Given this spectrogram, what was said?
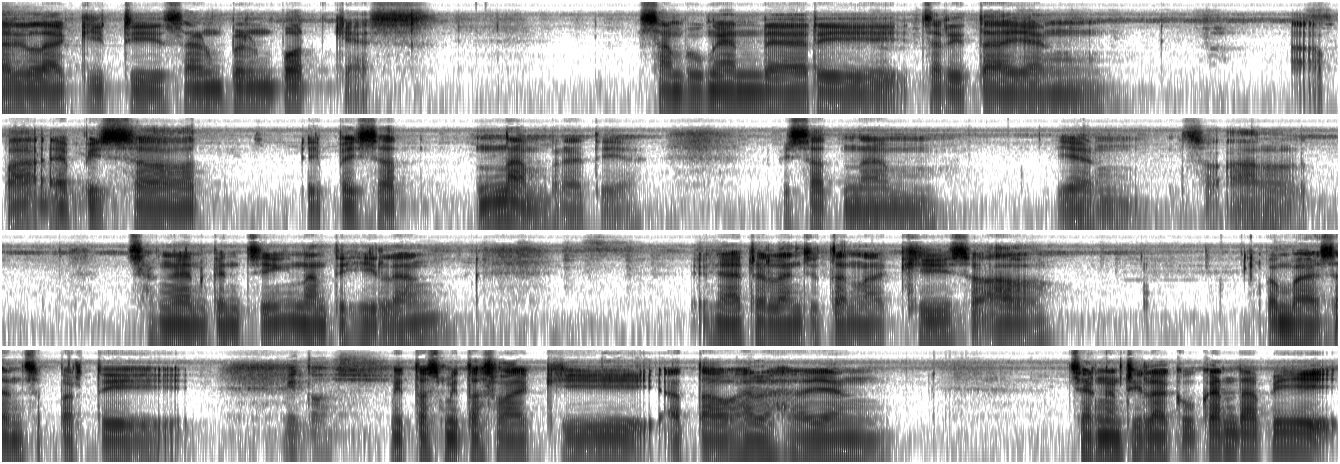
kembali lagi di Sunburn Podcast. Sambungan dari cerita yang apa episode episode 6 berarti ya. Episode 6 yang soal jangan kencing nanti hilang. Ini ada lanjutan lagi soal pembahasan seperti mitos mitos-mitos lagi atau hal-hal yang jangan dilakukan tapi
